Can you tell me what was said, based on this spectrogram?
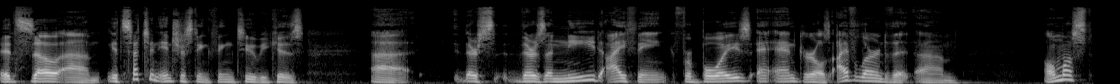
It's so um, it's such an interesting thing too because uh, there's there's a need I think for boys and, and girls. I've learned that um, almost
